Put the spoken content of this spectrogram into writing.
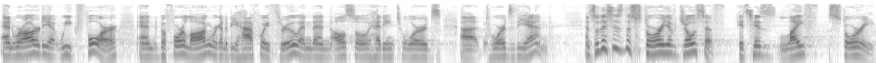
And we're already at week four. And before long, we're going to be halfway through and then also heading towards, uh, towards the end. And so this is the story of Joseph. It's his life story.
